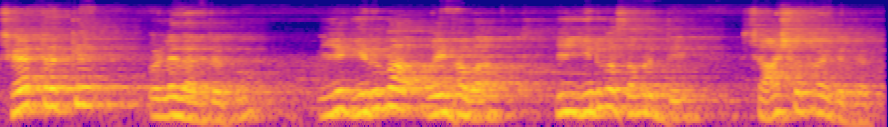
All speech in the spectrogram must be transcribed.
ಕ್ಷೇತ್ರಕ್ಕೆ ಒಳ್ಳೆಯದಾಗಬೇಕು ಈಗಿರುವ ವೈಭವ, ಈಗಿರುವ ಸಮೃದ್ಧಿ ಶಾಶ್ವತವಾಗಿರಬೇಕು.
